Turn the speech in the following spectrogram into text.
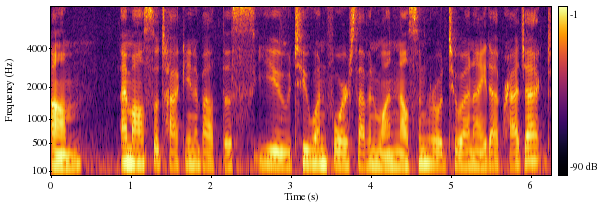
Um, I'm also talking about this U two one four seven one Nelson Road to Oneida project.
